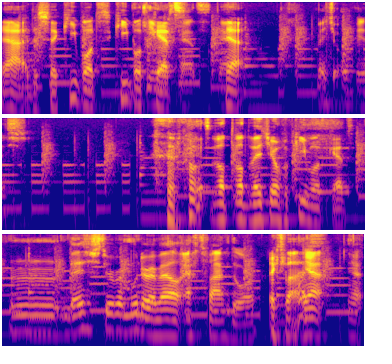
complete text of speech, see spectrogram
Ja, dus eh, keyboard, keyboard, Keyboard cat. Cat, Ja. Beetje obvious. wat, wat, wat weet je over keyboard cat? Mm, deze stuurt mijn moeder wel echt vaak door. Echt waar? Ja, ja.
